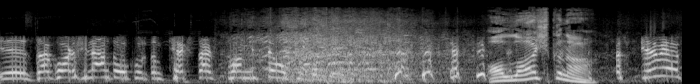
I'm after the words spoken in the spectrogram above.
e, Zagor falan da okurdum. Texas Tomis'te okurdum. Allah aşkına. evet.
